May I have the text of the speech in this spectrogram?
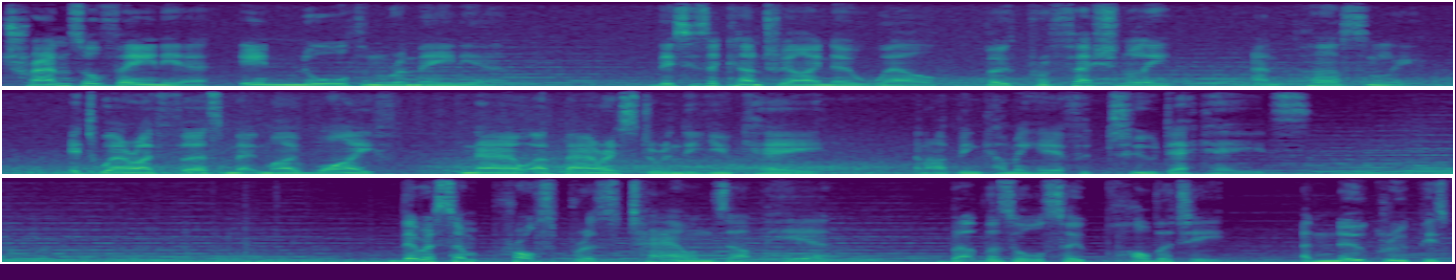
Transylvania in northern Romania this is a country I know well, both professionally and personally. It's where I first met my wife, now a barrister in the UK, and I've been coming here for two decades. There are some prosperous towns up here, but there's also poverty, and no group is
